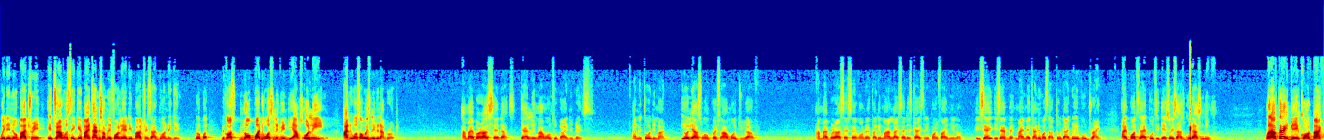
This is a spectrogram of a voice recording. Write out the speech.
with a new battery. He travels again. By the time somebody following year, the batteries are gone again. Nobody, because nobody was living in the house, only him. And he was always living abroad. And my brother said that, tell him I want to buy the best. And he told the man, he only asked one question, how much do you have? And my brother said 700. The man like, said, this guy is 3.5 million. He said, he said, my mechanic must have told I don't even drive. I bought it, I put it there, so it's as good as new. But after a day, he called back.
